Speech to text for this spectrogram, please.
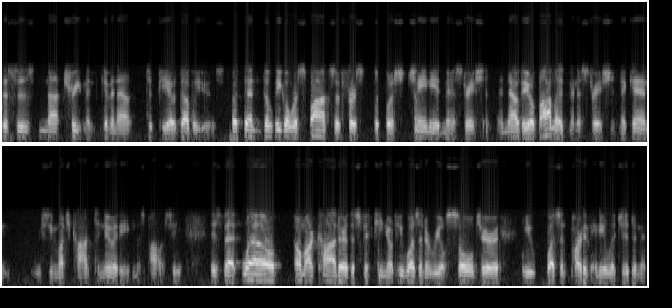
This is not treatment given out to POWs. But then the legal response of first the Bush Cheney administration and now the Obama administration, again, we see much continuity in this policy, is that, well, Omar Khadr, this 15 year old, he wasn't a real soldier. He wasn't part of any legitimate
